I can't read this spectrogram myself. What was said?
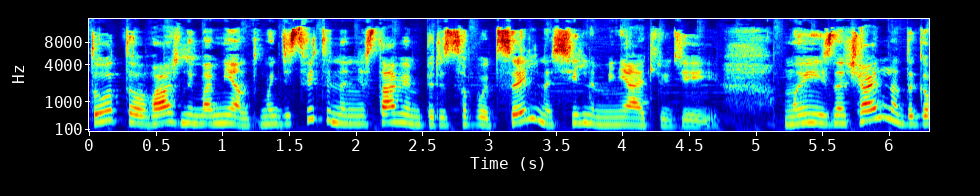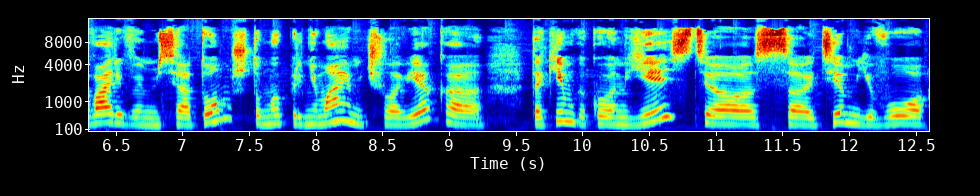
Тут важный момент. Мы действительно не ставим перед собой цель насильно менять людей. Мы изначально договариваемся о том, что мы принимаем человека таким, какой он есть, э, с тем его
